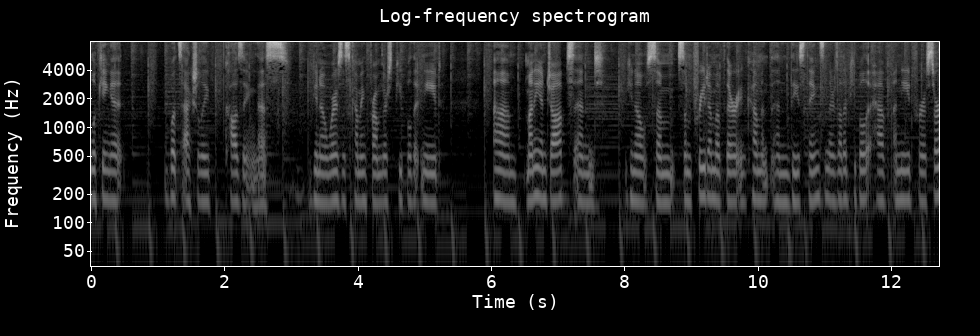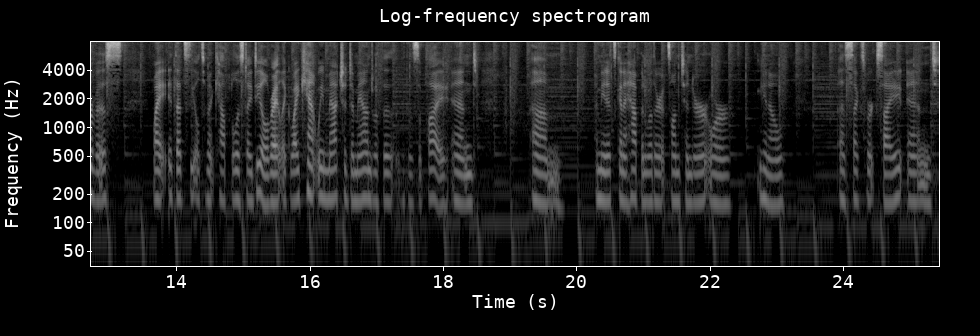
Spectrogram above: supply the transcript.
looking at what's actually causing this. You know, where's this coming from? There's people that need um, money and jobs and you know some some freedom of their income and, and, these things and there's other people that have a need for a service why that's the ultimate capitalist ideal right like why can't we match a demand with a with a supply and um, i mean it's going to happen whether it's on tinder or you know, a sex work site and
